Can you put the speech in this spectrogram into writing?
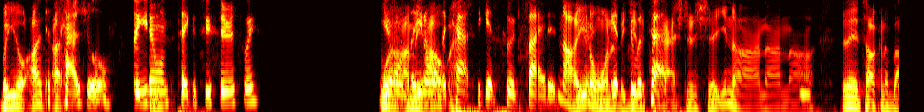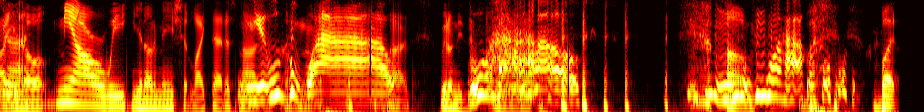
But you know, I, it's I casual, so you don't yeah. want to take it too seriously. You Well, don't, I you don't I- want the cat to get too excited. No, you don't want him to get attached. and shit. You know, nah, nah, nah. Then they're talking about, you know, meow or we, you know what I mean? Shit like that. It's not. You- know, It's wow. not. We don't need to. we don't need Wow. Um, wow. but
